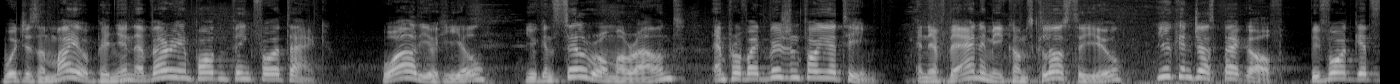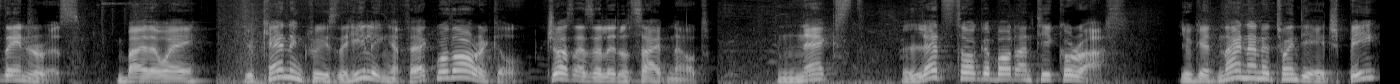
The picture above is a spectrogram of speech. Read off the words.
which is in my opinion a very important thing for a tank. While you heal, you can still roam around and provide vision for your team. And if the enemy comes close to you, you can just back off, before it gets dangerous. By the way, you can increase the healing effect with Oracle, just as a little side note. Next, let's talk about Antique Cuirass. You get 920 HP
